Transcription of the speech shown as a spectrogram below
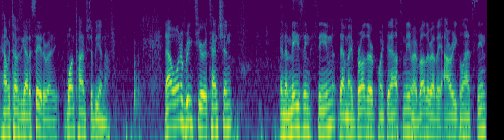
How many times you got to say it already? One time should be enough. Now I want to bring to your attention an amazing theme that my brother pointed out to me, my brother Rabbi Ari Glatstein.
